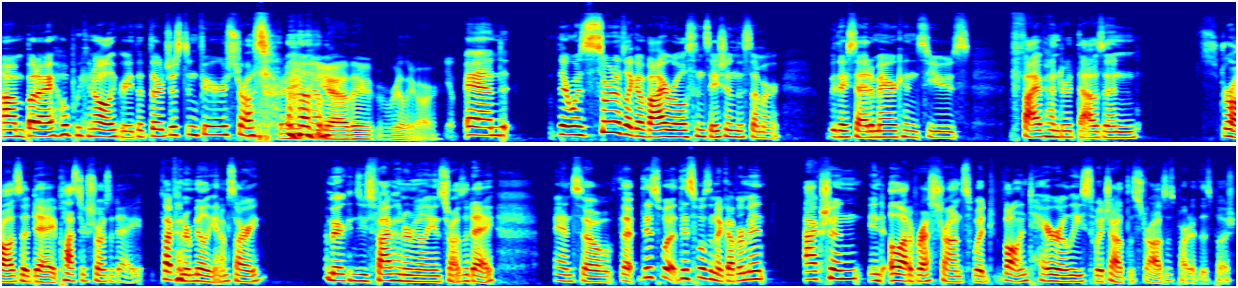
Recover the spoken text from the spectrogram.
um, but I hope we can all agree that they're just inferior straws. They- yeah, they really are. Yep. And there was sort of like a viral sensation this summer where they said Americans use 500,000 straws a day, plastic straws a day, 500 million, I'm sorry. Americans use 500 million straws a day. And so that this was this wasn't a government action. And a lot of restaurants would voluntarily switch out the straws as part of this push.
